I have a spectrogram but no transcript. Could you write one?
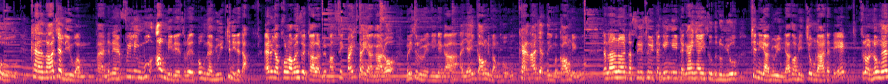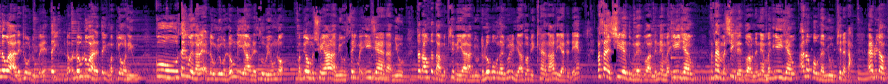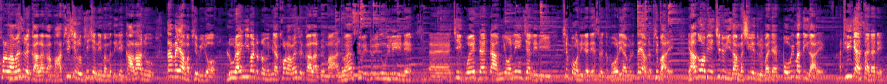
ခံစားချက်လေးဟိုကအဲနည်းနည်း feeling မှုအောက်နေတယ်ဆိုတဲ့ပုံစံမျိုးကြီးဖြစ်နေတတ်တာအဲ့တော့ကြောင့်ခွန်လာပိုင်းဆိုတဲ့ကာလာတွင်မှာစိတ်ပိုင်းဆိုင်ရာကတော့မိတ်ဆွေတွေအနေနဲ့ကအရင်ကောင်းနေမှာမဟုတ်ဘူးခံစားချက်သိမကောင်းနေဘူး တလန်းလွန်းတဆေးဆေးတကင်းငင်းတကိုင်းကိုင်းဆိုသလိုမျိုးဖြစ်နေတာမျိုးတွေများသောအားဖြင့်ကြုံလာတတ်တယ်ဆိုတော့လုပ်ငန်းလုပ်ရတာလည်းထို့အတူပဲတိတ်အလုပ်လုပ်ရတာတိတ်မပျော်နေဘူးကိုစိတ်ဝင်စားတဲ့အလုပ်မျိုးလုပ်နေရတယ်ဆိုပေုံတော့မပျော်မရွှင်ရတာမျိုးစိတ်မအေးချမ်းရတာမျိုးတက်တောင့်တက်တာမဖြစ်နေရတာမျိုးဒီလိုပုံစံမျိုးတွေများသောအားဖြင့်ခံစားနေရတတ်တယ်ပတ်စံရှိတဲ့သူလည်းသူကနည်းနည်းမအေးချမ်းဘူး ပတ်သက်မရှိလဲသူကနည်းနည်းမအေးချမ်းဘူးအဲ့လိုပုံစံမျိုးဖြစ်တတ်တာအဲ့တို့ကြောင့်ခွန်လာမိုင်းဆိုတဲ့ကာလကဘာဖြစ်ရှင်လို့ဖြစ်ရှင်နေမှမသိတဲ့ကာလလို့တတ်မရမှာဖြစ်ပြီးတော့လူတိုင်းဒီဘက်တော်တော်များများခွန်လာမိုင်းဆိုတဲ့ကာလအတွင်းမှာအလွမ်းဆွေးအတွင်းငွေလေးတွေနဲ့အဲကြည်ကွဲတန်းတမျောလင့်ချက်လေးတွေဖြစ်ပေါ်နေတတ်တယ်ဆိုတဲ့သဘောတရားမျိုးတက်ရောက်တယ်ဖြစ်ပါတယ်။များသောအားဖြင့်ချစ်သူကြီးသားမရှိတဲ့သူတွေမှာကျရင်ပိုပြီးမှသိတာတယ်အထီးကျန်ဆန်တတ်တယ်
